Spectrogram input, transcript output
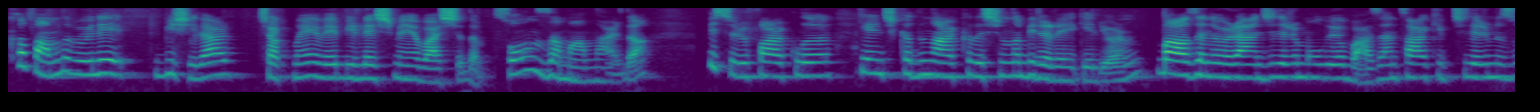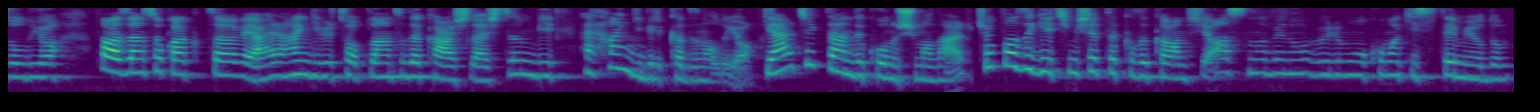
kafamda böyle bir şeyler çakmaya ve birleşmeye başladım. Son zamanlarda bir sürü farklı genç kadın arkadaşımla bir araya geliyorum. Bazen öğrencilerim oluyor, bazen takipçilerimiz oluyor, Bazen sokakta veya herhangi bir toplantıda karşılaştığım bir herhangi bir kadın oluyor. Gerçekten de konuşmalar çok fazla geçmişe takılı kalmış. Ya aslında ben o bölümü okumak istemiyordum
